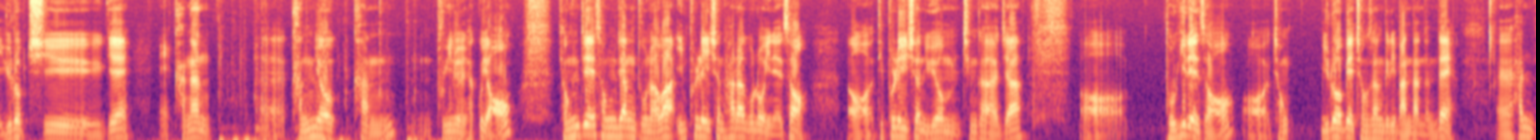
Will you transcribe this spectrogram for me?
유럽 측의 강한 강력한 부인을 했고요. 경제 성장 둔화와 인플레이션 하락으로 인해서 어, 디플레이션 위험 증가하자 어, 독일에서 어, 정, 유럽의 정상들이 만났는데 에, 한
